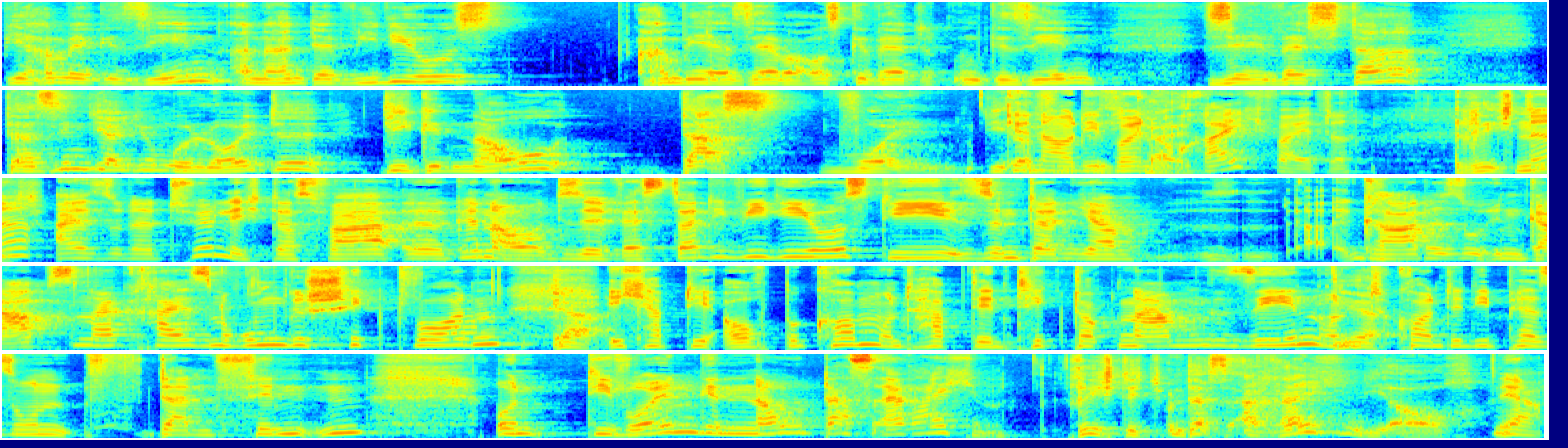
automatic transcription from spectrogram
wir haben ja gesehen, anhand der Videos, haben wir ja selber ausgewertet und gesehen, Silvester, da sind ja junge Leute, die genau das wollen. Die Genau, die wollen auch Reichweite. Richtig. Ne? Also natürlich, das war äh, genau Silvester, die Videos, die sind dann ja äh, gerade so in Garbsener Kreisen rumgeschickt worden. Ja. Ich habe die auch bekommen und habe den TikTok-Namen gesehen und Ja. konnte die Person dann finden. Und die wollen genau das erreichen. Richtig, und das erreichen die auch. Ja.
